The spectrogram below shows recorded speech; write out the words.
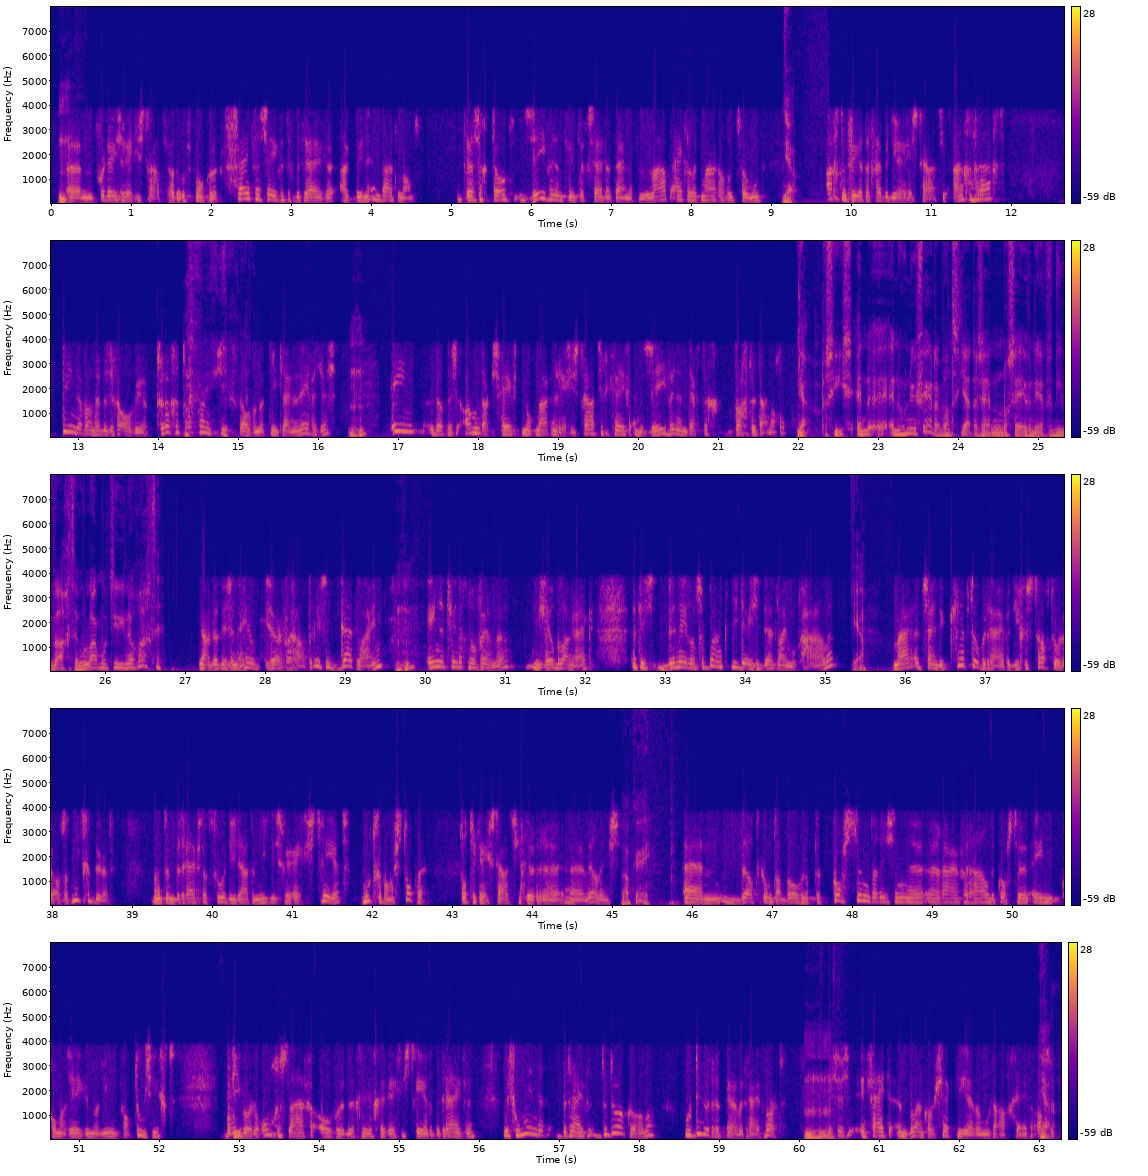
Hm. Um, voor deze registratie hadden oorspronkelijk 75 bedrijven uit binnen- en buitenland interesse getoond. 27 zeiden uiteindelijk laat eigenlijk maar als het zo moet. Ja. 48 hebben die registratie aangevraagd. 10 daarvan hebben zich alweer teruggetrokken. Ik zie het spel van de 10 kleine negertjes. Mm -hmm. Dat is Amdax, heeft nog maar een registratie gekregen en 37 wachten daar nog op. Ja, precies. En, en hoe nu verder? Want ja, er zijn er nog 37 die wachten. Hoe lang moeten die nog wachten? Nou, dat is een heel bizar verhaal. Er is een deadline, Mhm. mm -hmm. 21 november, die is heel belangrijk. Het is de Nederlandse bank die deze deadline moet halen. Ja. Maar het zijn de cryptobedrijven die gestraft worden als dat niet gebeurt. Want een bedrijf dat voor die datum niet is geregistreerd, moet gewoon stoppen tot die registratie er uh, wel is. Oké. Okay. En dat komt dan bovenop de kosten. Dat is een, uh, een raar verhaal. De kosten 1,7 miljoen van toezicht. Die worden omgeslagen over de geregistreerde bedrijven. Dus hoe minder bedrijven erdoor komen, hoe duurder het per bedrijf wordt. Mm -hmm. Dus, dus in feite een blanco cheque die ze hebben moeten afgeven. Als ja. er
